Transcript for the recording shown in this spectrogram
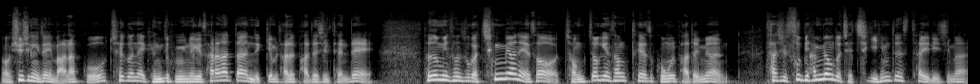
어, 슛이 굉장히 많았고 최근에 굉장히 공격력이 살아났다는 느낌을 다들 받으실 텐데 손흥민 선수가 측면에서 정적인 상태에서 공을 받으면 사실 수비 한 명도 제치기 힘든 스타일이지만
